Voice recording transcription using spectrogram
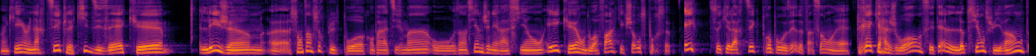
OK? Un article qui disait que les jeunes euh, sont en surplus de poids comparativement aux anciennes générations et qu'on doit faire quelque chose pour ça. Et ce que l'article proposait de façon euh, très casual, c'était l'option suivante.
